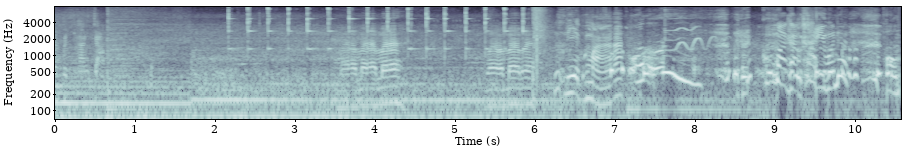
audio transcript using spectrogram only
มันเป็นทางจับมามามา มามามาเรียกหมาโอ้ยกูมากับใครวะเนี่ย ผม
